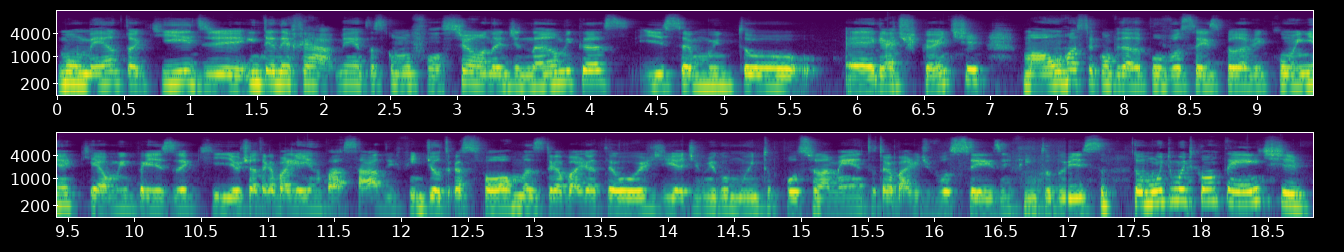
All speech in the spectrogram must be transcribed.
momento aqui de entender ferramentas, como funciona, dinâmicas. E isso é muito é, gratificante. Uma honra ser convidada por vocês pela Vicunha, que é uma empresa que eu já trabalhei no passado, enfim, de outras formas, trabalho até hoje e admiro muito o posicionamento, o trabalho de vocês, enfim, tudo isso. Estou muito, muito contente.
